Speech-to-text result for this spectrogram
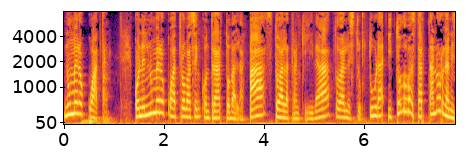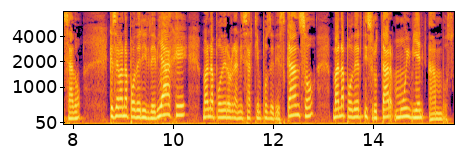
Número 4. Con el número 4 vas a encontrar toda la paz, toda la tranquilidad, toda la estructura y todo va a estar tan organizado que se van a poder ir de viaje, van a poder organizar tiempos de descanso, van a poder disfrutar muy bien ambos.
